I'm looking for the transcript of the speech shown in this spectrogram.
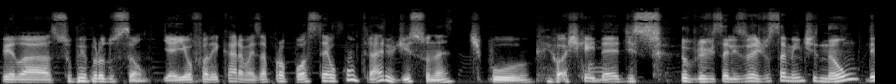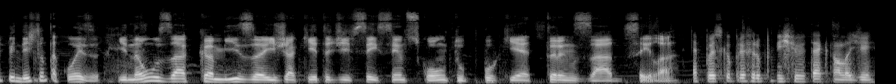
pela superprodução. E aí eu falei, cara, mas a proposta é o contrário disso, né? Tipo, eu acho que a ideia de sobrevivencialismo é justamente não depender de tanta coisa. E não usar camisa e jaqueta de 600 conto porque é transado, sei lá. É por isso que eu prefiro o Primitive Technology.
